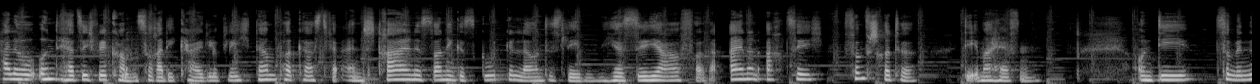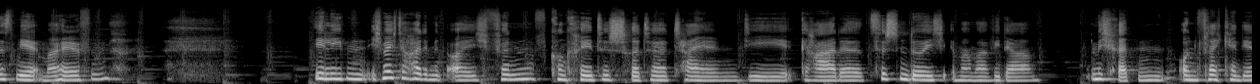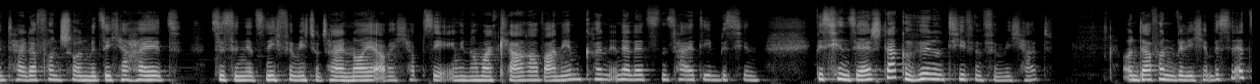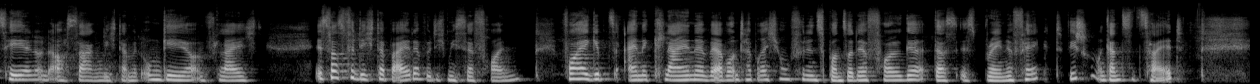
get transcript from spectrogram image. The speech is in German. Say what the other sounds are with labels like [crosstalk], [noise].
Hallo und herzlich willkommen zu Radikal Glücklich, deinem Podcast für ein strahlendes, sonniges, gut gelauntes Leben. Hier ist Silja, Folge 81, fünf Schritte, die immer helfen. Und die zumindest mir immer helfen. Ihr Lieben, ich möchte heute mit euch fünf konkrete Schritte teilen, die gerade zwischendurch immer mal wieder mich retten. Und vielleicht kennt ihr einen Teil davon schon mit Sicherheit Sie sind jetzt nicht für mich total neu, aber ich habe sie irgendwie nochmal klarer wahrnehmen können in der letzten Zeit, die ein bisschen, bisschen sehr starke Höhen und Tiefen für mich hat. Und davon will ich ein bisschen erzählen und auch sagen, wie ich damit umgehe. Und vielleicht ist was für dich dabei, da würde ich mich sehr freuen. Vorher gibt's eine kleine Werbeunterbrechung für den Sponsor der Folge. Das ist Brain Effect, wie schon eine ganze Zeit.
